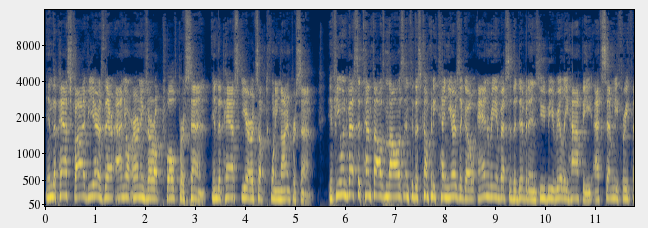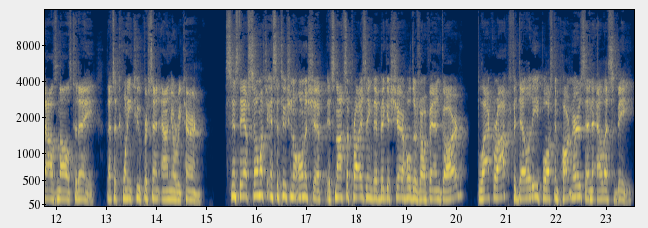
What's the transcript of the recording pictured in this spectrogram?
In the past five years, their annual earnings are up 12%. In the past year, it's up 29%. If you invested $10,000 into this company 10 years ago and reinvested the dividends, you'd be really happy at $73,000 today. That's a 22% annual return. Since they have so much institutional ownership, it's not surprising their biggest shareholders are Vanguard, BlackRock, Fidelity, Boston Partners, and LSV.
